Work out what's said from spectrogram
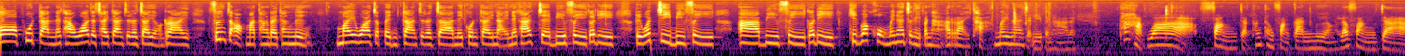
ก็พูดกันนะคะว่าจะใช้การเจรจาอย่างไร ซึ่งจะออกมาทางใดทางหนึ่งไม่ว่าจะเป็นการเจรจาในกลไกไหนนะคะ JBC ก็ดี หรือว่า GBC RBC ก็ดี คิดว่าคงไม่น่าจะมีปัญหาอะไรค่ะ ไม่น่าจะมีปัญหาอะไร ถ้าหากว่าฟังจากทั้งทางฝั่งการเมือง แล้วฟังจาก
